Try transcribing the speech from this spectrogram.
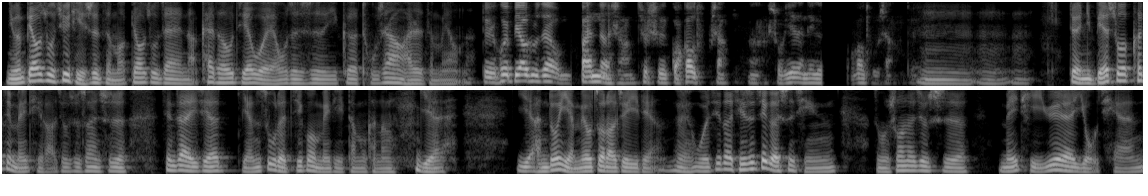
你们标注具体是怎么标注在哪？开头、结尾，或者是一个图上，还是怎么样的？对，会标注在我们 banner 上，就是广告图上啊，首页的那个广告图上。对，嗯嗯嗯，对你别说科技媒体了，就是算是现在一些严肃的机构媒体，他们可能 也也很多也没有做到这一点。对我记得，其实这个事情怎么说呢？就是。媒体越有钱，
